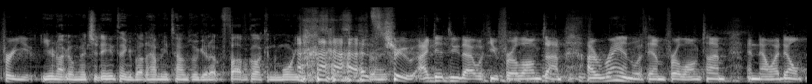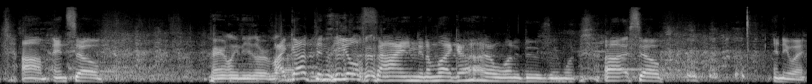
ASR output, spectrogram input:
for you. You're not going to mention anything about how many times we get up at 5 o'clock in the morning. to discuss this, That's right? true. I did do that with you for a long time. I ran with him for a long time, and now I don't. Um, and so Apparently, neither have I. I got the deal signed, and I'm like, oh, I don't want to do this anymore. Uh, so, anyway,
